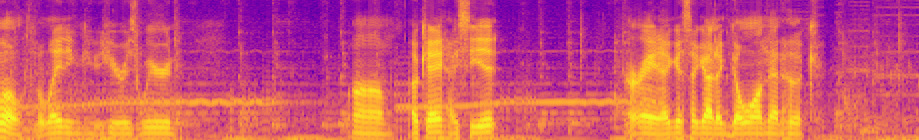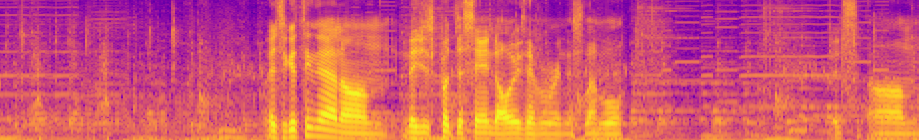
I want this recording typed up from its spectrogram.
Whoa, the lighting here is weird. Um, okay, I see it. Alright, I guess I gotta go on that hook. It's a good thing that, um, they just put the sand dollars everywhere in this level. It's, um,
